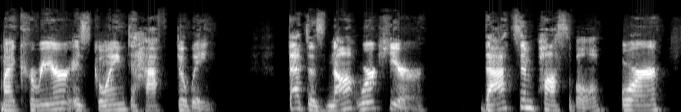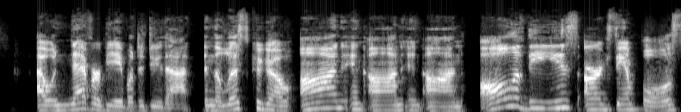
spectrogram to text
My career is going to have to wait. That does not work here. That's impossible. Or I will never be able to do that. And the list could go on and on and on. All of these are examples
